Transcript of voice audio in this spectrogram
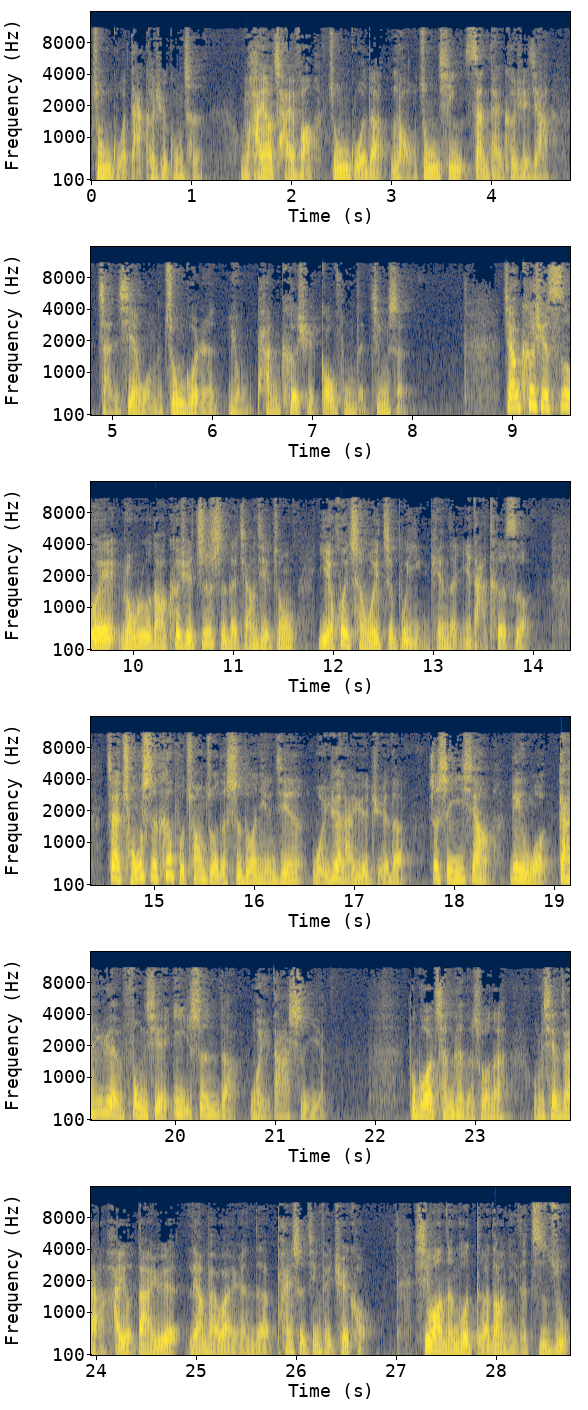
中国大科学工程。我们还要采访中国的老中青三代科学家，展现我们中国人勇攀科学高峰的精神。将科学思维融入到科学知识的讲解中，也会成为这部影片的一大特色。在从事科普创作的十多年间，我越来越觉得这是一项令我甘愿奉献一生的伟大事业。不过，诚恳地说呢，我们现在啊还有大约两百万元的拍摄经费缺口，希望能够得到你的资助。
